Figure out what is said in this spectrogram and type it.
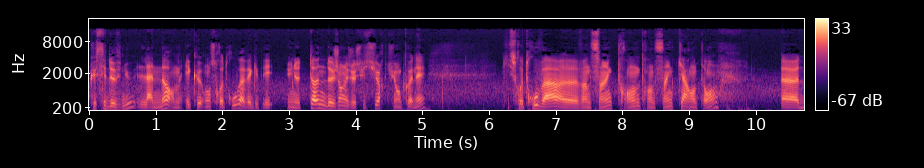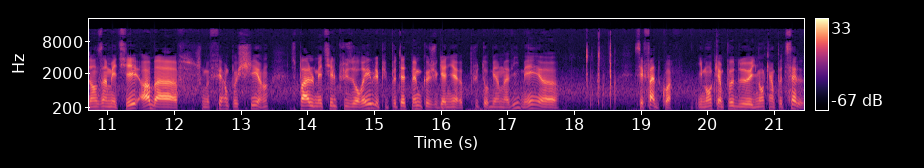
que c'est devenu la norme et qu'on se retrouve avec une tonne de gens, et je suis sûr que tu en connais, qui se retrouvent à 25, 30, 35, 40 ans euh, dans un métier. Ah bah, je me fais un peu chier. Hein. C'est pas le métier le plus horrible, et puis peut-être même que je gagnais plutôt bien ma vie, mais euh, c'est fade quoi. Il manque un peu de sel.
